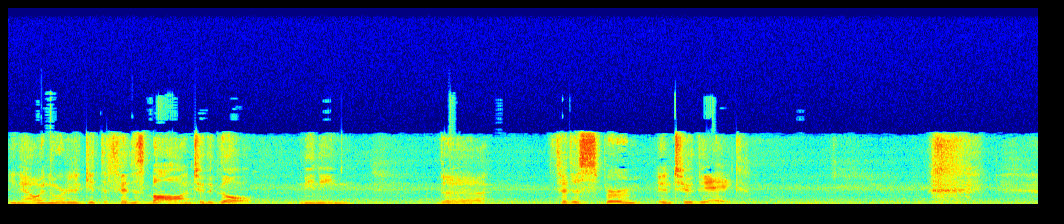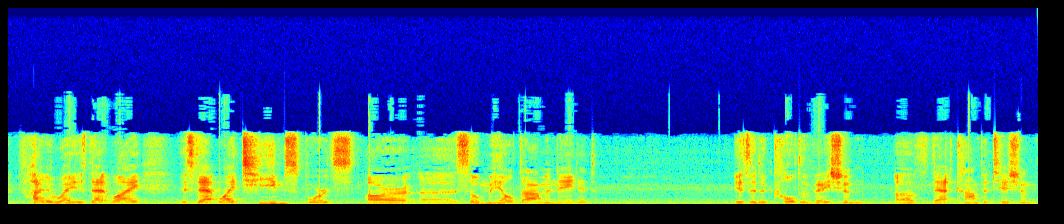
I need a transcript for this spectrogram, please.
You know, in order to get the fittest ball into the goal, meaning the fittest sperm into the egg. By the way, is that why is that why team sports are uh, so male dominated? Is it a cultivation of that competition?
